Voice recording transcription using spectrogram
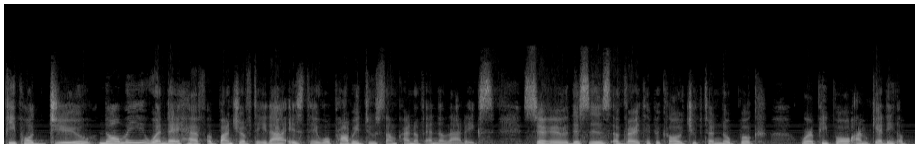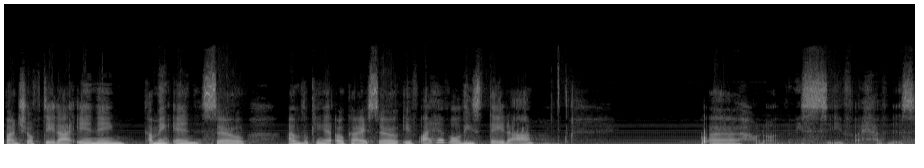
people do normally when they have a bunch of data is they will probably do some kind of analytics. So this is a very typical Jupyter notebook where people, I'm getting a bunch of data in, in coming in. So I'm looking at, okay, so if I have all these data, uh, hold on, let me see if I have this.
